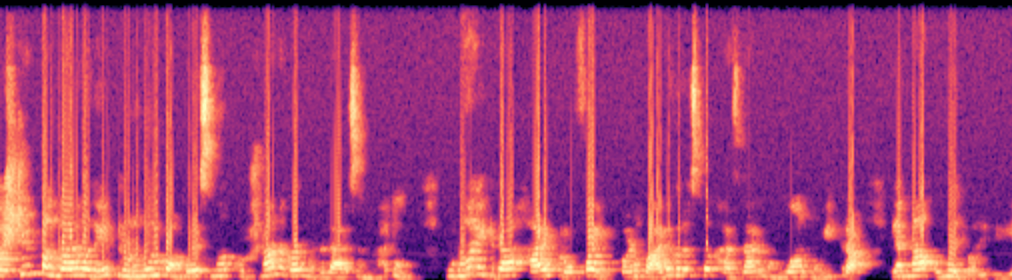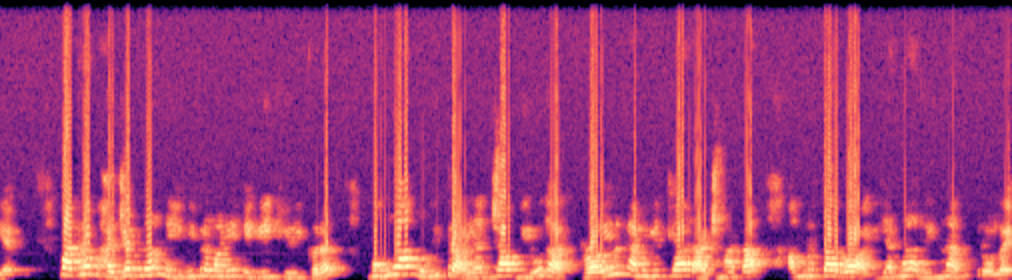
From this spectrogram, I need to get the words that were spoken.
पश्चिम बंगालमध्ये तृणमूल काँग्रेसनं कृष्णानगर मतदारसंघातून पुन्हा एकदा हाय प्रोफाईल पण वादग्रस्त खासदार महुआ मोहित्रा यांना उमेदवारी दिली आहे. मात्र भाजपनं नेहमीप्रमाणे वेगळी खेळी करत महुआ मोहित्रा यांच्या विरोधात रॉयल फॅमिलीतल्या राजमाता अमृता रॉय यांना रिंगणात उतरवलंय.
